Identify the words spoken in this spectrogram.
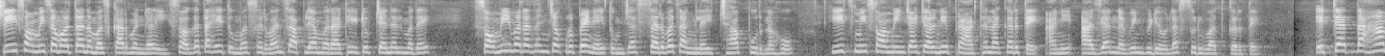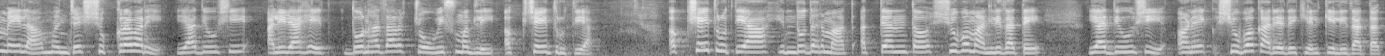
श्री स्वामी समर्थ नमस्कार मंडळी. स्वागत आहे तुम्हा सर्वांचं आपल्या मराठी यूट्यूब चॅनलमध्ये. स्वामी महाराजांच्या कृपेने तुमच्या सर्व चांगल्या इच्छा पूर्ण हो. हीच मी स्वामींच्या चरणी प्रार्थना करते आणि आज या नवीन व्हिडिओला सुरुवात करते. येत्या दहा मेला म्हणजे शुक्रवारी या दिवशी आलेल्या आहेत दोन हजार चोवीसमधली अक्षय तृतीया. अक्षय तृतीया हिंदू धर्मात अत्यंत शुभ मानली जाते. या दिवशी अनेक शुभ कार्य देखील केली जातात.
